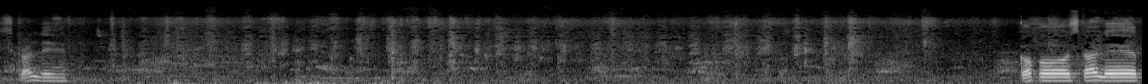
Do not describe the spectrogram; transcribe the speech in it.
Scarlett. Coco, Scarlett.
